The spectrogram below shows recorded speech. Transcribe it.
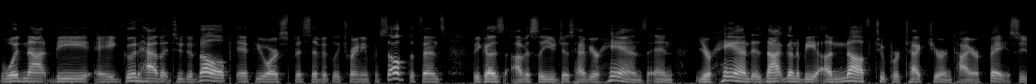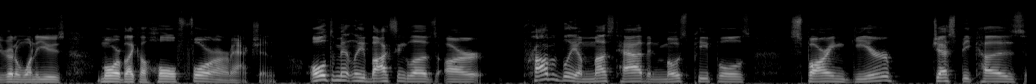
would not be a good habit to develop if you are specifically training for self defense because obviously you just have your hands and your hand is not going to be enough to protect your entire face. So you're going to want to use more of like a whole forearm action. Ultimately, boxing gloves are probably a must have in most people's sparring gear just because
